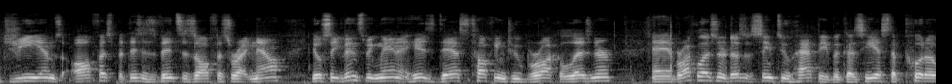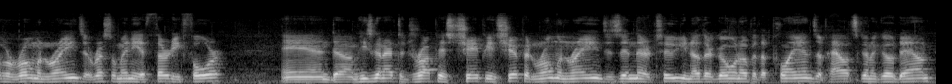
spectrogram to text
GM's office, but this is Vince's office right now. You'll see Vince McMahon at his desk talking to Brock Lesnar. And Brock Lesnar doesn't seem too happy because he has to put over Roman Reigns at WrestleMania 34 and um, he's going to have to drop his championship and Roman Reigns is in there too. You know, they're going over the plans of how it's going to go down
